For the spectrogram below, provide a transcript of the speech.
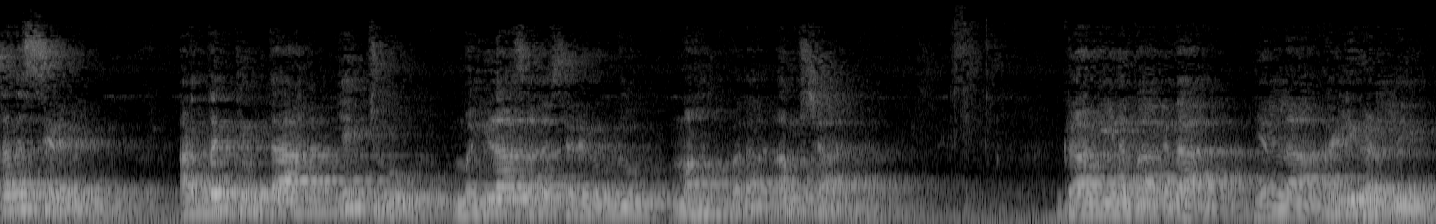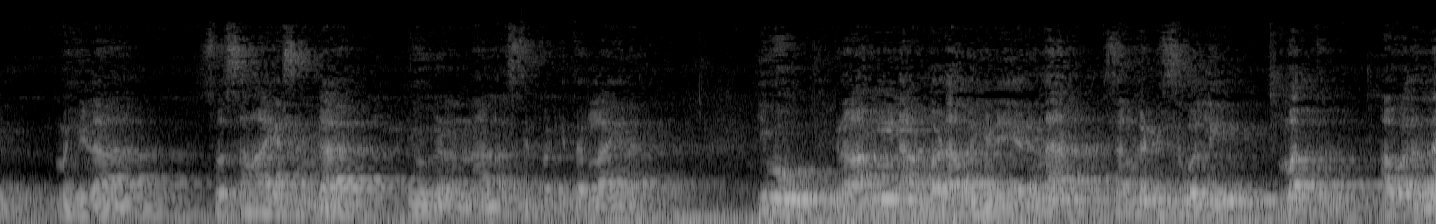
ಸದಸ್ಯರುಗಳು, ಅರ್ಧಕ್ಕಿಂತ ಹೆಚ್ಚು ಮಹಿಳಾ ಸದಸ್ಯರಿರುವುದು ಮಹತ್ವದ ಅಂಶ. ಗ್ರಾಮೀಣ ಭಾಗದ ಎಲ್ಲ ಹಳ್ಳಿಗಳಲ್ಲಿ ಮಹಿಳಾ ಸ್ವಸಹಾಯ ಸಂಘ ಇವುಗಳನ್ನ ಅಸ್ತಿತ್ವಕ್ಕೆ ತರಲಾಗಿದೆ. ಇವು ಗ್ರಾಮೀಣ ಬಡ ಮಹಿಳೆಯರನ್ನ ಸಂಘಟಿಸುವಲ್ಲಿ ಮತ್ತು ಅವರನ್ನ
